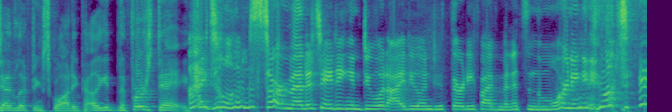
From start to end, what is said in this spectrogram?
deadlifting, squatting, like the first day. I told him to start meditating and do what I do and do 35 minutes in the morning, and he looked at me like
